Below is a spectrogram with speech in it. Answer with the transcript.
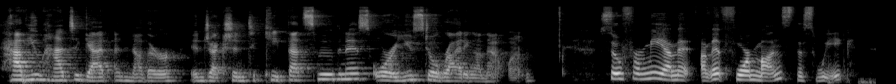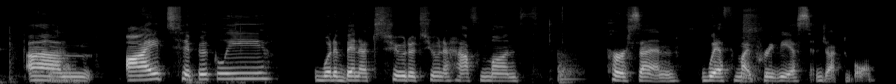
Have you had to get another injection to keep that smoothness, or are you still riding on that one? So for me, I'm at I'm at four months this week. Um, wow. I typically would have been a two to two and a half month person with my previous injectable.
